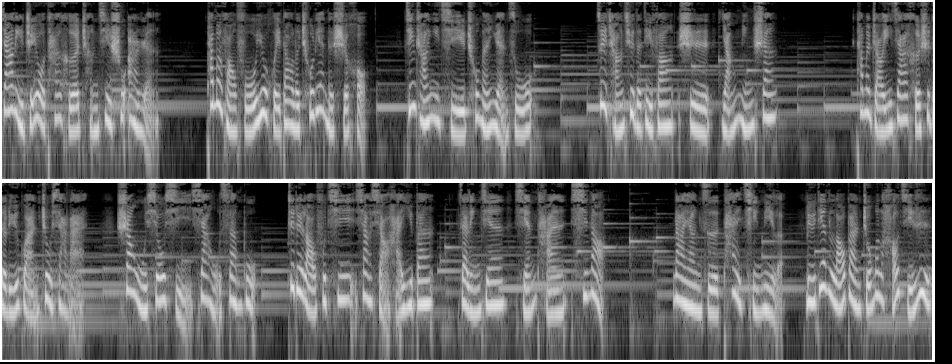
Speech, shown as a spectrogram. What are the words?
家里只有他和程继书二人，他们仿佛又回到了初恋的时候，经常一起出门远足，最常去的地方是阳明山。他们找一家合适的旅馆住下来，上午休息，下午散步。这对老夫妻像小孩一般，在林间闲谈嬉闹，那样子太亲密了。旅店的老板琢磨了好几日，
